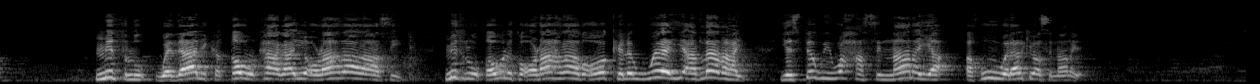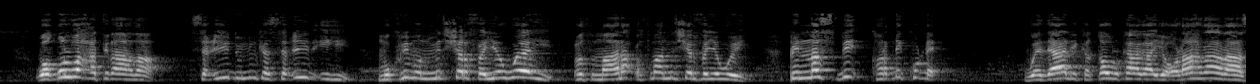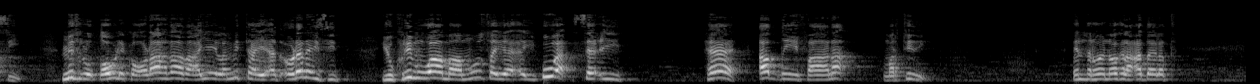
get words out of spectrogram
Mithlu wadalika qowlkaaga iyo odhaahdaadaasi mithlu qawlika odhaahdaada oo kale weeyi aad leedahay. Yastawi waxaa sinaanaya akuuhu walaalkii baa sinaanaya. Wa qul waxaad tidhaahdaa saciidu ninka saciid ihi mukrimun mid sharfayo weeyi cuhmaana cuhmaan mid sharfayo weeyi binasbi kordhig ku dhe wadalika qowlkaaga iyo odhaahdaadaasi mithlu qawlika odhaahdaada ayay la mid tahay aad odhanaysid. Yukrimu waa maamuusaya ay huwa saciid. Hee adiifaana martidii intan way noo kala caddaylata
